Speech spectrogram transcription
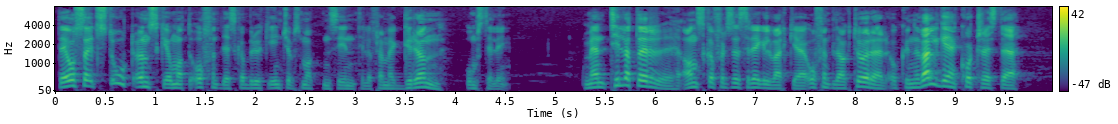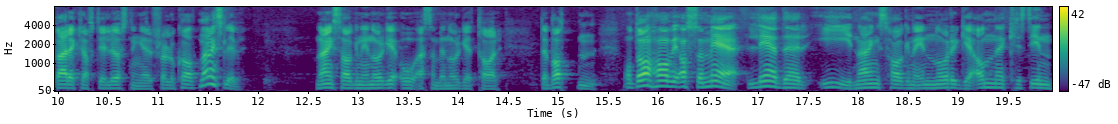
Det er også et stort ønske om at det offentlige skal bruke innkjøpsmakten sin til å fremme grønn omstilling. Men tillater anskaffelsesregelverket offentlige aktører å kunne velge kortreiste, bærekraftige løsninger fra lokalt næringsliv? Næringshagen i Norge og SMB Norge tar debatten. Og da har vi altså med leder i Næringshagene i Norge, Anne Kristin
